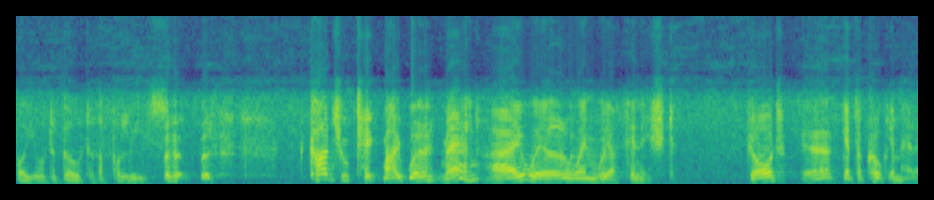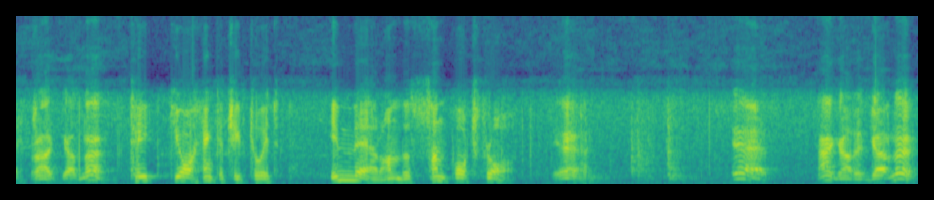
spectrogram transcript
for you to go to the police. Uh, but can't you take my word, man? I will when we are finished. George, Yes? get the croquet mallet. Right, Governor. Take your handkerchief to it. In there on the sun porch floor. Yeah. Yes, I got it, Governor.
